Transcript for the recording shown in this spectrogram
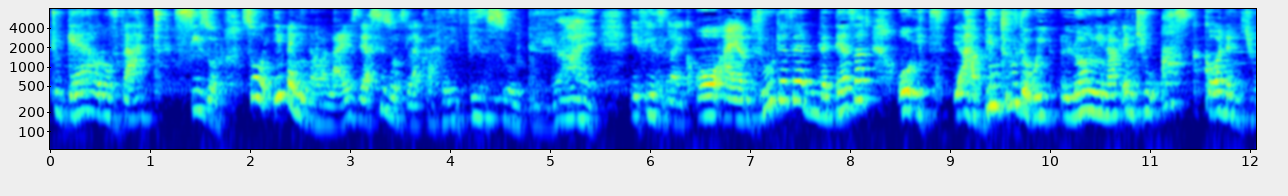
to get out of that season. So even in our lives there are seasons like that when it feels so dry. It feels like oh i am through desert the desert or it's i have been through the wait long enough and you ask god and you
